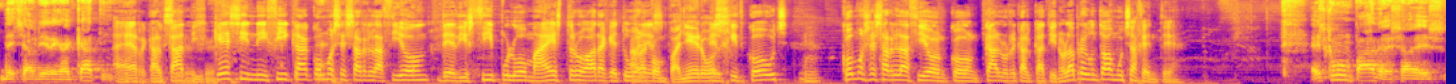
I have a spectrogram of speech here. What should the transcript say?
De Charlie Recalcati. Eh, Recalcati. Sí, sí. ¿Qué significa, cómo es esa relación de discípulo, maestro, ahora que tú Ahora eres compañeros. el head coach? ¿Cómo es esa relación con Carlos Recalcati? No lo ha preguntado mucha gente. Es como un padre, ¿sabes?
